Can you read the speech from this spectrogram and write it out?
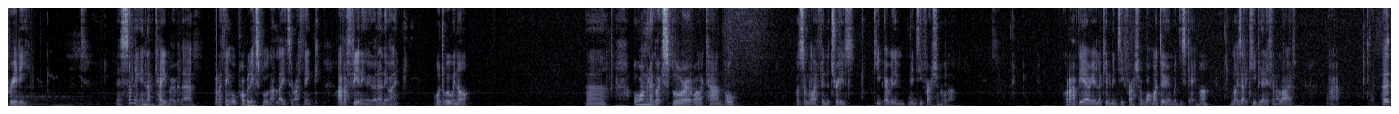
pretty. There's something in that cave over there, but I think we'll probably explore that later, I think. I have a feeling we will anyway. Or do will we not? Uh, oh, I'm going to go explore it while I can. Oh, put some life in the trees. Keep everything minty fresh and all that. Got to have the area looking minty fresh. Or what am I doing with this game, huh? I'm not exactly keeping anything alive. Alright.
